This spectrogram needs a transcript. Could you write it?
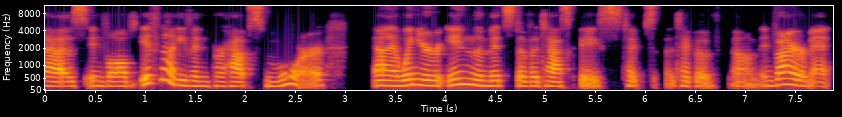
as involved, if not even perhaps more, uh, when you're in the midst of a task-based types type of um, environment.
